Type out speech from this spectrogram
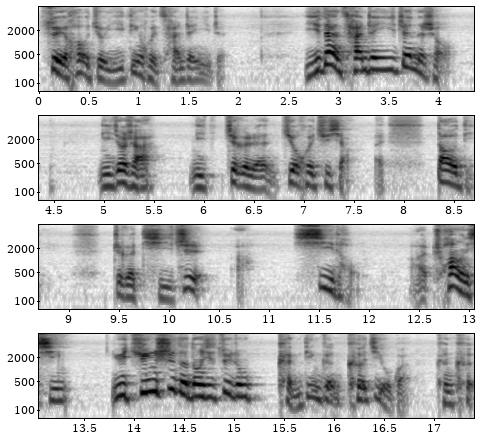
最后就一定会参政议政。一旦参政议政的时候，你就啥？你这个人就会去想，哎，到底这个体制啊、系统啊、创新，因为军事的东西最终肯定跟科技有关，跟科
